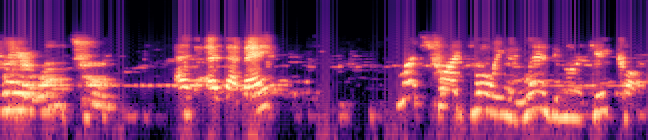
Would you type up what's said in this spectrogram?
Player one turn. As, as that may. Let's try throwing and landing on a gate card.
